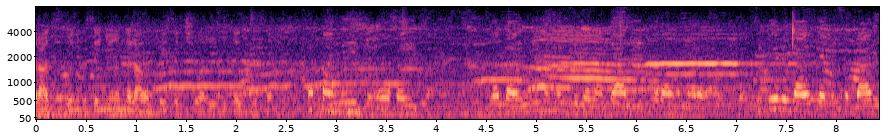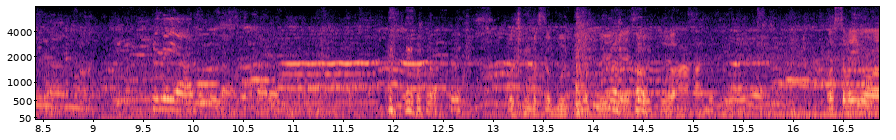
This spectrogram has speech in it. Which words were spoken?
trato po nito sa inyo nang nalaman po yung sexual identity sa inyo? sa family ko okay lang. Wala, hindi naman sila nagalit, wala naman. Siguro dahil kami sa dami namin, hinayaan mo nila ako Huwag mas mabuti na po yun kaya sa po makakano po. Basta may mga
